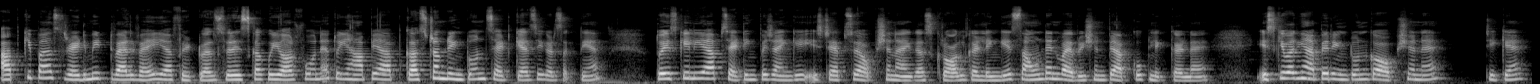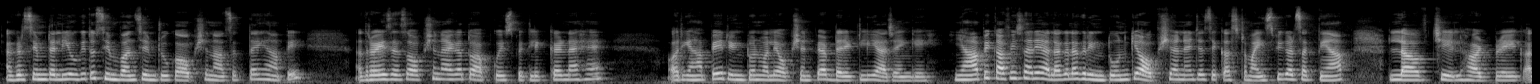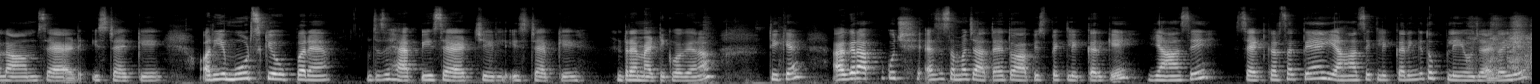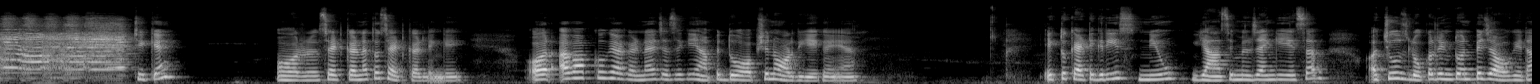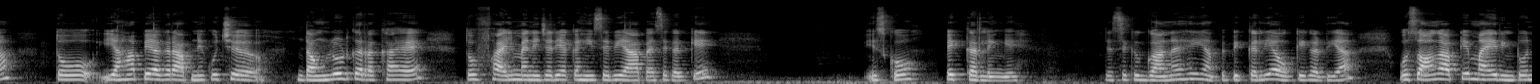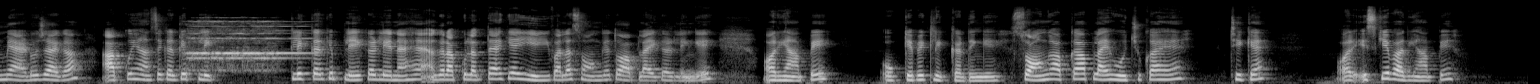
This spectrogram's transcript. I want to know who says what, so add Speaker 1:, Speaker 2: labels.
Speaker 1: आपके पास Redmi 12 है या फिर 12 सीरीज़ का कोई और फ़ोन है तो यहाँ पे आप कस्टम रिंगटोन सेट कैसे कर सकते हैं? तो इसके लिए आप सेटिंग पे जाएँगे, इस टाइप से ऑप्शन आएगा स्क्रॉल कर लेंगे साउंड एंड वाइब्रेशन पे आपको क्लिक करना है। इसके बाद यहाँ पे रिंगटोन का ऑप्शन है, ठीक है? अगर सिम डली होगी तो सिम वन सिम टू का ऑप्शन आ सकता है यहाँ पे। अदरवाइज़ ऐसा ऑप्शन आएगा तो आपको इस पर क्लिक करना है। और यहाँ पे रिंगटोन वाले ऑप्शन पे आप डायरेक्टली आ जाएँगे। यहाँ पे काफ़ी सारे अलग अलग रिंगटोन के ऑप्शन हैं, जैसे कस्टमाइज़ भी कर सकते हैं आप। Love chill heartbreak alarm sad इस टाइप के। और ये मूड्स के ऊपर हैं, जैसे हैप्पी सैड चिल इस टाइप के। ड्रामेटिक वगैरह, ठीक है? अगर आपको कुछ ऐसे समझ आता है तो आप इस पर क्लिक करके यहाँ से सेट कर सकते हैं। यहाँ से क्लिक करेंगे तो प्ले हो जाएगा ये। ठीक है? और सेट करना तो सेट कर लेंगे। और अब आपको क्या करना है, जैसे कि यहाँ पे दो ऑप्शन और दिए गए हैं। एक तो कैटेगरीज न्यू यहाँ से मिल जाएँगे ये सब। और चूज़ लोकल रिंगटोन पे जाओगे ना तो यहाँ पे अगर आपने कुछ डाउनलोड कर रखा है तो फ़ाइल मैनेजर या कहीं से भी आप ऐसे करके इसको पिक कर लेंगे। जैसे कि गाना है, यहाँ पे पिक कर लिया ओके कर दिया। वो सॉन्ग आपके माई रिंगटोन में ऐड हो जाएगा। आपको यहाँ से करके प्लिक क्लिक करके प्ले कर लेना है। अगर आपको लगता है कि यही वाला सॉन्ग है तो अप्लाई कर लेंगे। और यहाँ पे ओके पे क्लिक कर देंगे। सॉन्ग आपका अप्लाई हो चुका है, ठीक है? और इसके बाद यहाँ पे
